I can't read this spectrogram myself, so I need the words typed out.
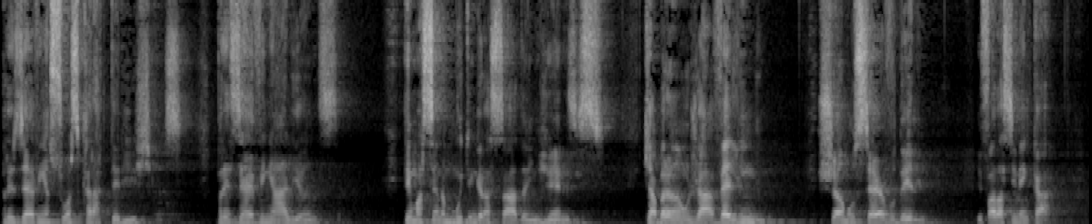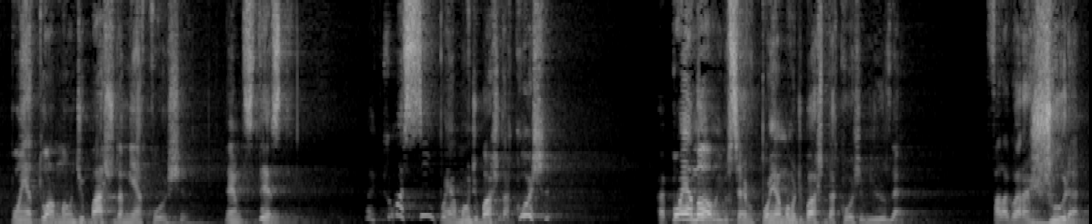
Preservem as suas características, preservem a aliança. Tem uma cena muito engraçada em Gênesis, que Abraão, já velhinho, chama o servo dele e fala assim: Vem cá, põe a tua mão debaixo da minha coxa. Lembra desse texto? Como assim? Põe a mão debaixo da coxa? Põe a mão. E o servo põe a mão debaixo da coxa de José. Fala agora, jura.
